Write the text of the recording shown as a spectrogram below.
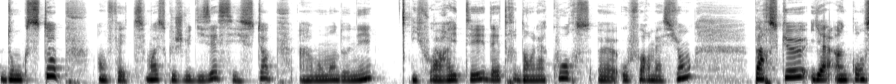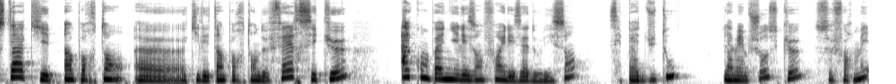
donc stop, en fait. Moi, ce que je lui disais, c'est stop. À un moment donné, il faut arrêter d'être dans la course aux formations. Parce qu'il y a un constat qui est important, qu'il est important de faire, c'est que accompagner les enfants et les adolescents, c'est pas du tout la même chose que se former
